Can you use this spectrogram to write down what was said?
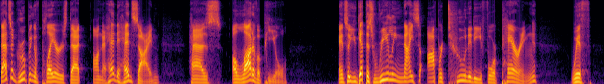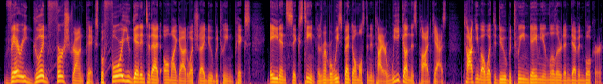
That's a grouping of players that, on the head to head side, has a lot of appeal. And so you get this really nice opportunity for pairing with very good first round picks before you get into that, oh my God, what should I do between picks 8 and 16. Because remember, we spent almost an entire week on this podcast talking about what to do between Damian Lillard and Devin Booker.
